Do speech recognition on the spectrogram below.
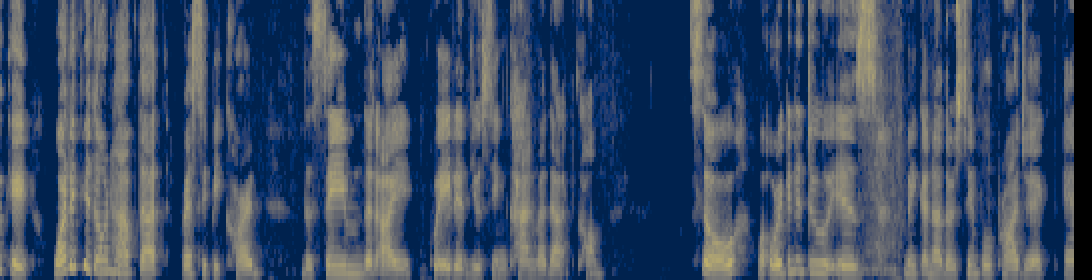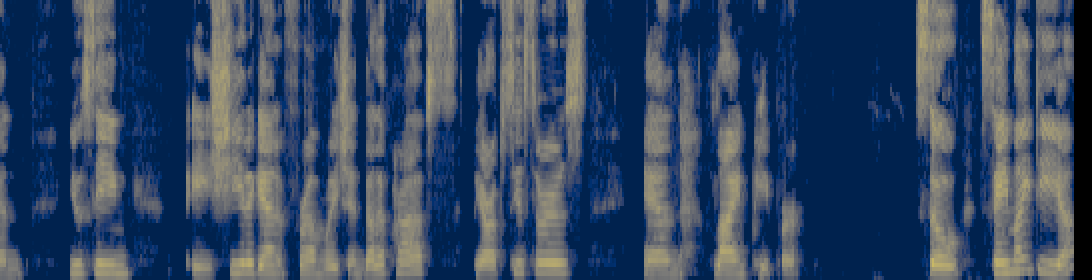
Okay, what if you don't have that recipe card, the same that I created using canva.com? So what we're going to do is make another simple project and using a sheet again from Rach and Bella Crafts, pair of scissors, and lined paper. So same idea,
